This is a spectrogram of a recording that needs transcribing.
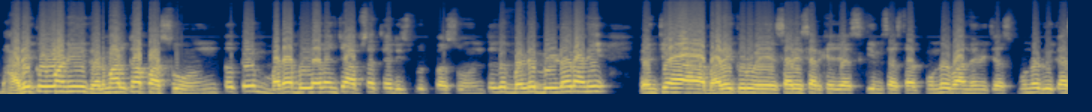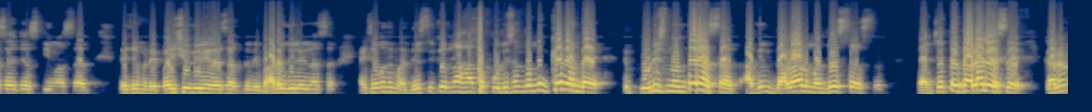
भाडेकरू आणि घरमालकापासून तर ते बड्या बिल्डरांच्या आपसातल्या डिस्प्यूटपासून तर बडे बिल्डर आणि त्यांच्या भाडेकरू एस आर सारख्या ज्या स्कीम्स असतात पुनर्बांधणीच्या पुनर्विकासाच्या स्कीम असतात त्याच्यामध्ये पैसे दिलेले असतात कधी भाडं दिलेलं नसतं. याच्यामध्ये मध्यस्थी करणं हा तर पोलिसांचा मुख्य धंदा आहे. ते पोलीस नंतर असतात आधी दलाल मध्यस्थ असतात. त्यांच्यात तर दलाली असते. कारण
